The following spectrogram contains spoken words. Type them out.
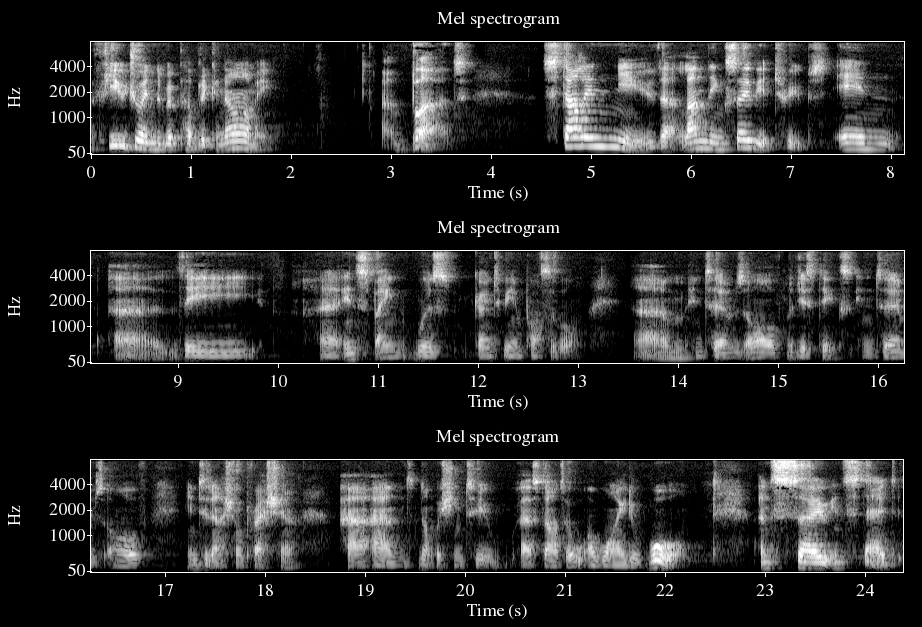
A few joined the Republican Army, but Stalin knew that landing Soviet troops in uh, the uh, in Spain was going to be impossible um, in terms of logistics, in terms of international pressure, uh, and not wishing to uh, start a, a, wider war. And so instead,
